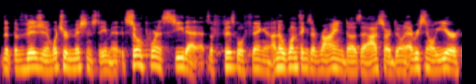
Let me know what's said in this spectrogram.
that the vision, what's your mission statement? It's so important to see that as a physical thing. And I know one thing that Ryan does that I've started doing every single year.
